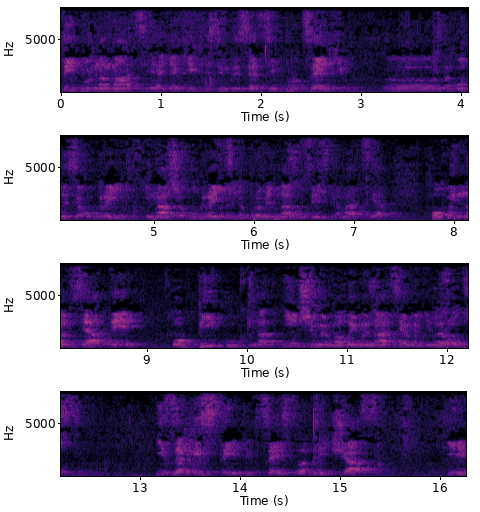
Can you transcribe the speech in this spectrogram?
титульна нація, яких 87% е, знаходиться в Україні. І наша українська провідна російська нація повинна взяти опіку над іншими малими націями і народностями і захистити в цей складний час і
